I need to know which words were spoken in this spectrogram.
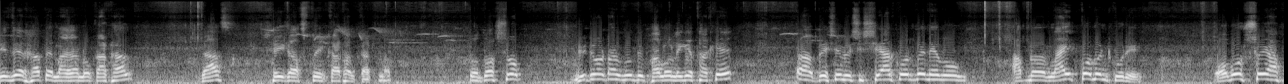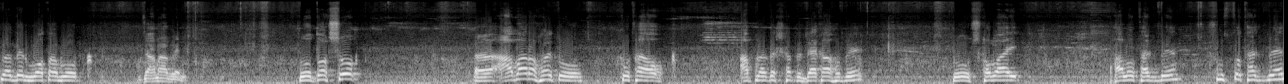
নিজের হাতে লাগানো কাঁঠাল। গাছ, সেই গাছ কাঁঠাল কাটলাম। তো দর্শক, ভিডিওটা যদি ভালো লেগে থাকে বেশি বেশি শেয়ার করবেন এবং আপনারা লাইক কমেন্ট করে অবশ্যই আপনাদের মতামত জানাবেন। তো দর্শক আবার হয়তো কোথাও আপনাদের সাথে দেখা হবে। তো সবাই ভালো থাকবেন, সুস্থ থাকবেন।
